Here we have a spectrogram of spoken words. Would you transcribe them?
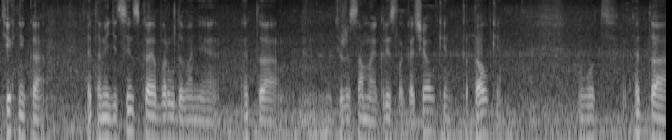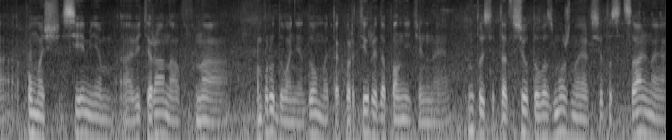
техника, это медицинское оборудование, это те же самые кресла-качалки, каталки. Вот. Это помощь семьям э, ветеранов на оборудование дома, это квартиры дополнительные. Ну, то есть это все то возможное, все то социальное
